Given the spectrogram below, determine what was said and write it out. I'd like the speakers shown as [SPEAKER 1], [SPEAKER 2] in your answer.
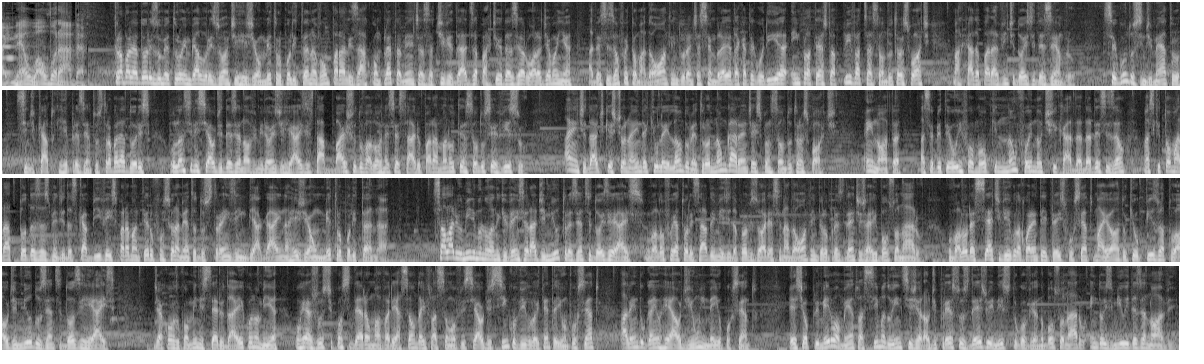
[SPEAKER 1] Painel Alvorada.
[SPEAKER 2] Trabalhadores do metrô em Belo Horizonte e região metropolitana vão paralisar completamente as atividades a partir das zero hora de amanhã. A decisão foi tomada ontem durante a Assembleia da categoria em protesto à privatização do transporte, marcada para 22 de dezembro. Segundo o Sindimetro, sindicato que representa os trabalhadores, o lance inicial de 19 milhões de reais está abaixo do valor necessário para a manutenção do serviço. A entidade questiona ainda que o leilão do metrô não garante a expansão do transporte. Em nota, a CBTU informou que não foi notificada da decisão, mas que tomará todas as medidas cabíveis para manter o funcionamento dos trens em BH e na região metropolitana. Salário mínimo no ano que vem será de R$ 1.302. O valor foi atualizado em medida provisória assinada ontem pelo presidente Jair Bolsonaro. O valor é 7,43% maior do que o piso atual de R$ 1.212. De acordo com o Ministério da Economia, o reajuste considera uma variação da inflação oficial de 5,81%, além do ganho real de 1,5%. Este é o primeiro aumento acima do índice geral de preços desde o início do governo Bolsonaro em 2019.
